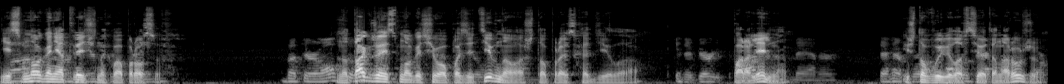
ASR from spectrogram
есть много неотвеченных вопросов. Но также есть много чего позитивного, что происходило параллельно, и что вывело все это наружу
